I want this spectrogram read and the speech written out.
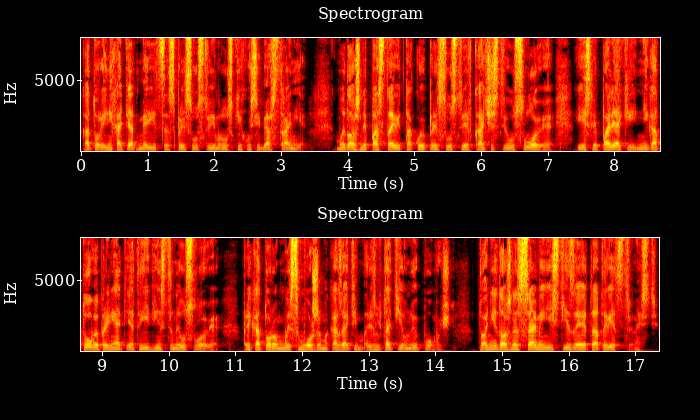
которые не хотят мириться с присутствием русских у себя в стране. Мы должны поставить такое присутствие в качестве условия, если поляки не готовы принять это единственное условие, при котором мы сможем оказать им результативную помощь, то они должны сами нести за это ответственность.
